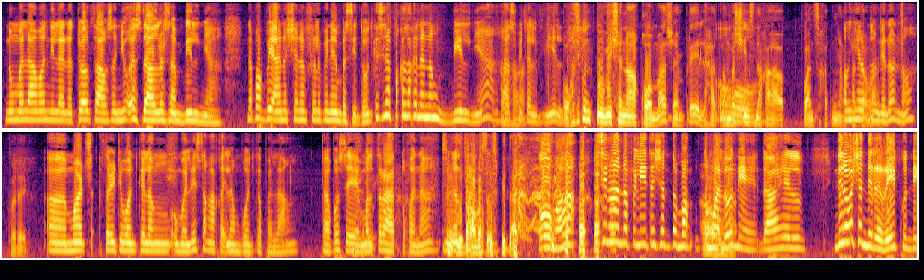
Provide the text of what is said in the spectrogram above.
nung malaman nila na 12,000 US dollars ang bill niya, napabayaan na siya ng Philippine Embassy doon kasi napakalaki na ng bill niya, Aha. hospital bill. O kasi kung two weeks siya nakakoma, syempre, lahat ng Oo. machines nakakuan sa kanyang ang katawan. hirap ng gano'n, no? Correct. Ah, March 31 ka lang umalis, nakakailang buwan ka pa lang. Tapos eh, maltrato ka na. So, uta ka ba sa ospital? Oo nga. Kasi na napilitan siyang tuma- tumalon nga. eh. Dahil, hindi naman siya nire-rape, kundi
